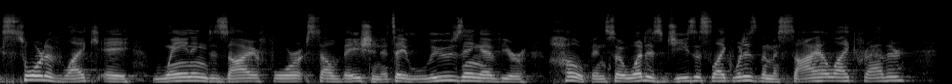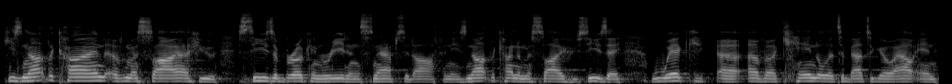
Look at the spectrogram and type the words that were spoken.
sort of like a waning desire for salvation. It's a losing of your hope. And so, what is Jesus like? What is the Messiah like, rather? He's not the kind of Messiah who sees a broken reed and snaps it off. And he's not the kind of Messiah who sees a wick uh, of a candle that's about to go out and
